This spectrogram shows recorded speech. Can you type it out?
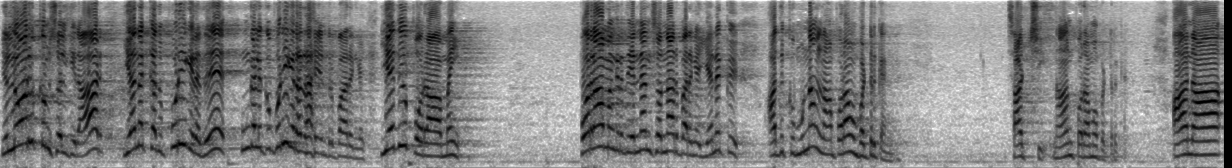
எல்லோருக்கும் சொல்கிறார் எனக்கு அது புரிகிறது உங்களுக்கு புரிகிறதா? என்று பாருங்கள். எது பொறாமை? பொறாமைங்கிறது என்னன்னு சொன்னார் பாருங்க. எனக்கு அதுக்கு முன்னால் நான் பொறாமப்பட்டிருக்கேன். சாட்சி நான் பொறாமப்பட்டிருக்கேன். ஆனா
